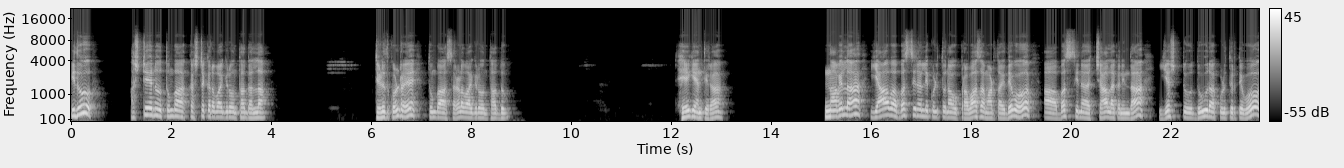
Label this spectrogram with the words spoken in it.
ಇದು ಅಷ್ಟೇನು ತುಂಬಾ ಕಷ್ಟಕರವಾಗಿರುವಂತಹದ್ದಲ್ಲ ತಿಳಿದುಕೊಂಡ್ರೆ ತುಂಬಾ ಸರಳವಾಗಿರುವಂತಹದ್ದು ಹೇಗೆ ಅಂತೀರಾ? ನಾವೆಲ್ಲ ಯಾವ ಬಸ್ಸಿನಲ್ಲಿ ಕುಳಿತು ನಾವು ಪ್ರವಾಸ ಮಾಡ್ತಾ ಇದ್ದೇವೋ, ಆ ಬಸ್ಸಿನ ಚಾಲಕನಿಂದ ಎಷ್ಟು ದೂರ ಕುಳಿತಿರ್ತೇವೋ,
